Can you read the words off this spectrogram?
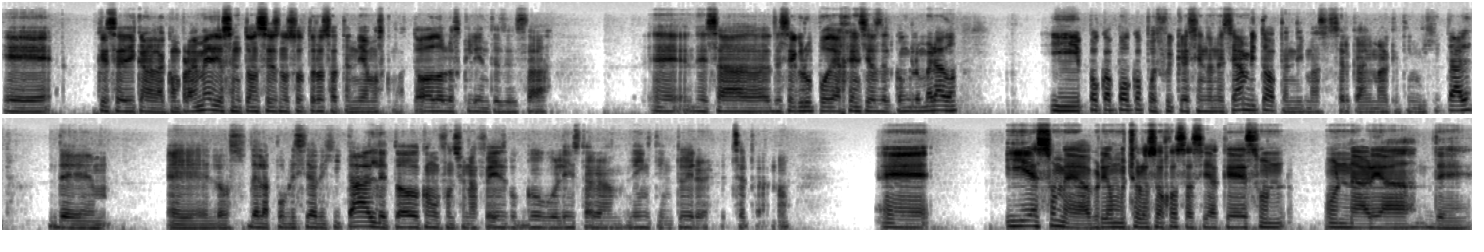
eh, que se dedican a la compra de medios. Entonces nosotros atendíamos como a todos los clientes de, esa, eh, de, esa, de ese grupo de agencias del conglomerado. Y poco a poco pues fui creciendo en ese ámbito, aprendí más acerca del marketing digital, de, eh, los, de la publicidad digital, de todo cómo funciona Facebook, Google, Instagram, LinkedIn, Twitter, etc. ¿no? Y eso me abrió mucho los ojos hacia que es un, área de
